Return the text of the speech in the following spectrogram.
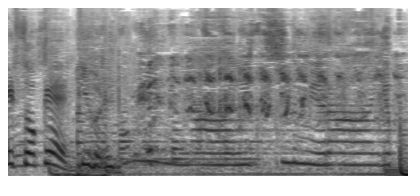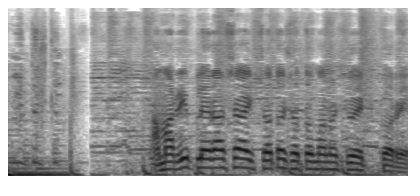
ইটস ওকে আমার রিপ্লের আশায় শত শত মানুষ ওয়েট করে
